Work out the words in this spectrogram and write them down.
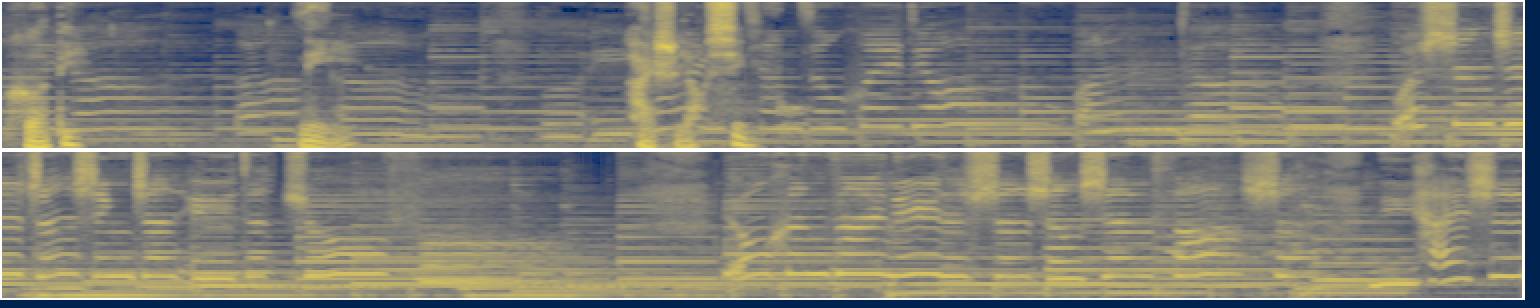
何地，你还是要幸福。我甚至真心真意的祝福，永恒在你的身上先发生，你还是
